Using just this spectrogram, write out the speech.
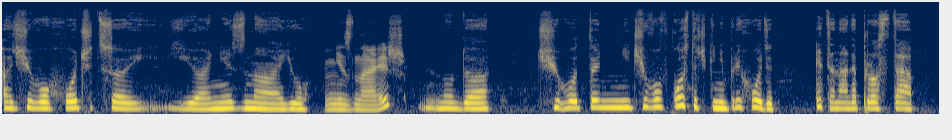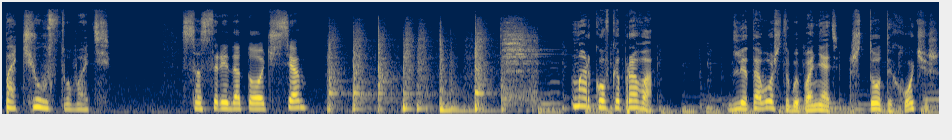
А чего хочется, я не знаю. Не знаешь? Ну да, чего-то ничего в косточке не приходит. Это надо просто почувствовать. Сосредоточься. Морковка права. Для того, чтобы понять, что ты хочешь,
